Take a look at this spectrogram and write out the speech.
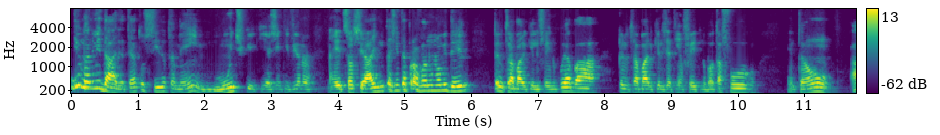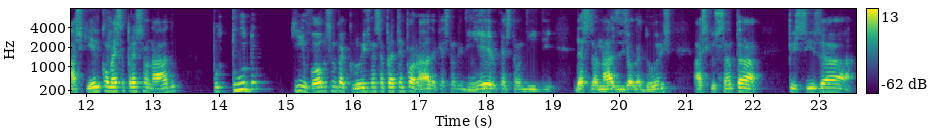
de unanimidade, até a torcida também, muitos que, que a gente viu na, nas redes sociais, muita gente aprovando o nome dele pelo trabalho que ele fez no Cuiabá, pelo trabalho que ele já tinha feito no Botafogo. Então, acho que ele começa pressionado por tudo que envolve o Santa Cruz nessa pré-temporada, questão de dinheiro, questão de, de, dessas análises de jogadores. Acho que o Santa precisa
